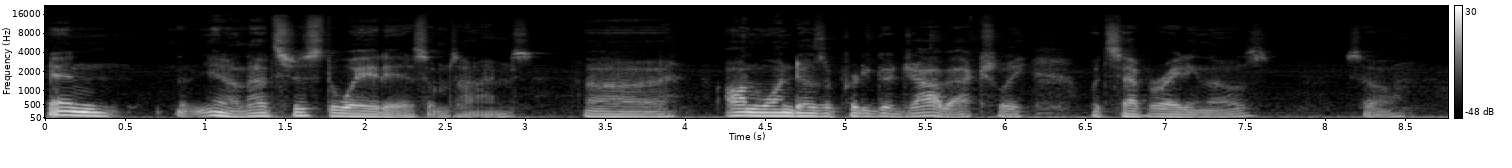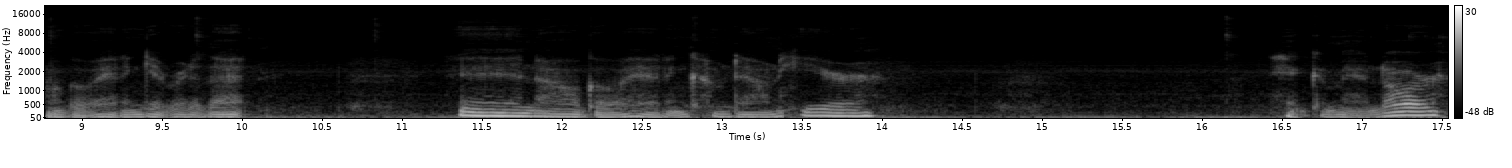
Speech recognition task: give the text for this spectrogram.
And you know, that's just the way it is sometimes. Uh, On1 does a pretty good job actually with separating those. So I'll go ahead and get rid of that. And I'll go ahead and come down here, hit Command R,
